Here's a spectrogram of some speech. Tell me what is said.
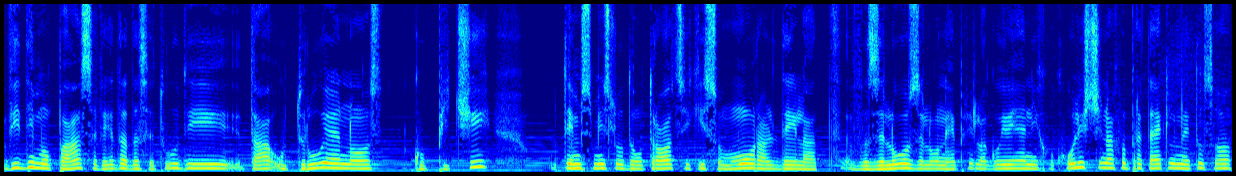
Vidimo pa seveda, da se tudi ta utrujenost kupiči v tem smislu, da otroci, ki so morali delati v zelo, zelo neprilagojenih okoliščinah v preteklem letu, so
